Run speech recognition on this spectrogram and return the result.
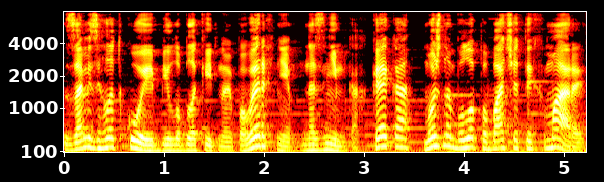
Замість гладкої білоблакитної поверхні на знімках Кека можна було побачити хмари,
